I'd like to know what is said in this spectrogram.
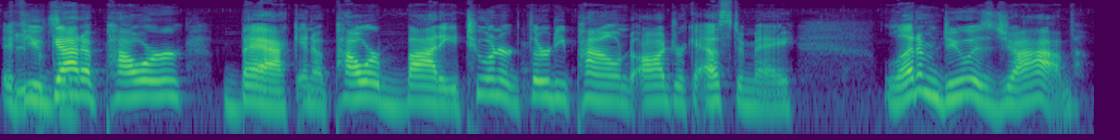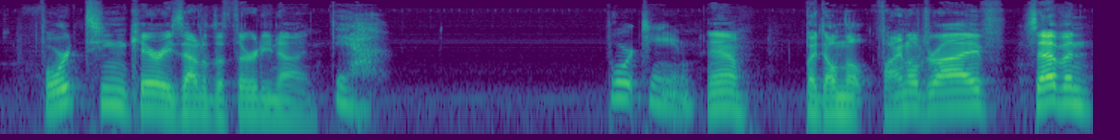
If Keep you've got a power back and a power body, 230 pound Audric Estime, let him do his job. 14 carries out of the 39. Yeah. 14. Yeah. But on the final drive, seven,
